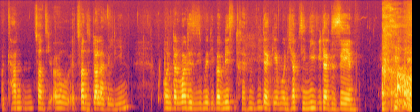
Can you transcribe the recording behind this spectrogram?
Bekannten 20 Euro, äh, 20 Dollar geliehen. Und dann wollte sie mir die beim nächsten Treffen wiedergeben und ich habe sie nie wieder gesehen. Hat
